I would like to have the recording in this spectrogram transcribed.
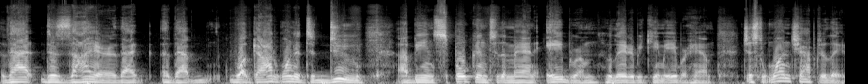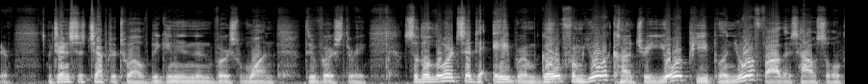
that desire, that that what God wanted to do, uh, being spoken to the man Abram, who later became Abraham. Just one chapter later, Genesis chapter 12, beginning in verse 1 through verse 3. So the Lord said to Abram, Go from your country, your people, and your father's household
